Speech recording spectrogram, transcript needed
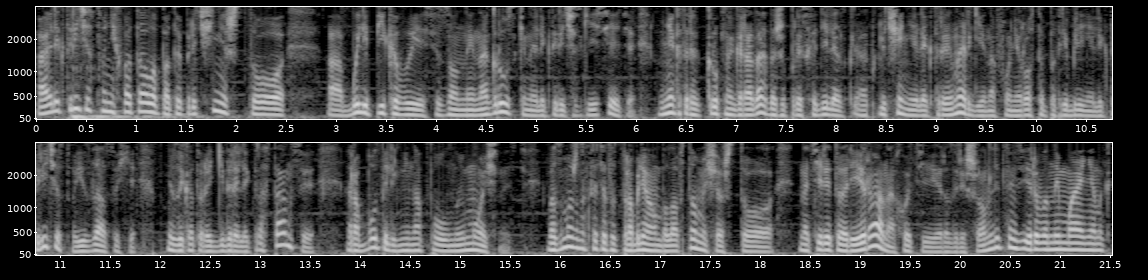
А электричества не хватало по той причине, что а, были пиковые сезонные нагрузки на электрические сети. В некоторых крупных городах даже происходили отключения электроэнергии на фоне роста потребления электричества и засухи, из-за которой гидроэлектростанции работали не на полную мощность. Возможно, кстати, тут проблема была в том еще, что на территории Ирана, хоть и разрешен лицензированный майнинг,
